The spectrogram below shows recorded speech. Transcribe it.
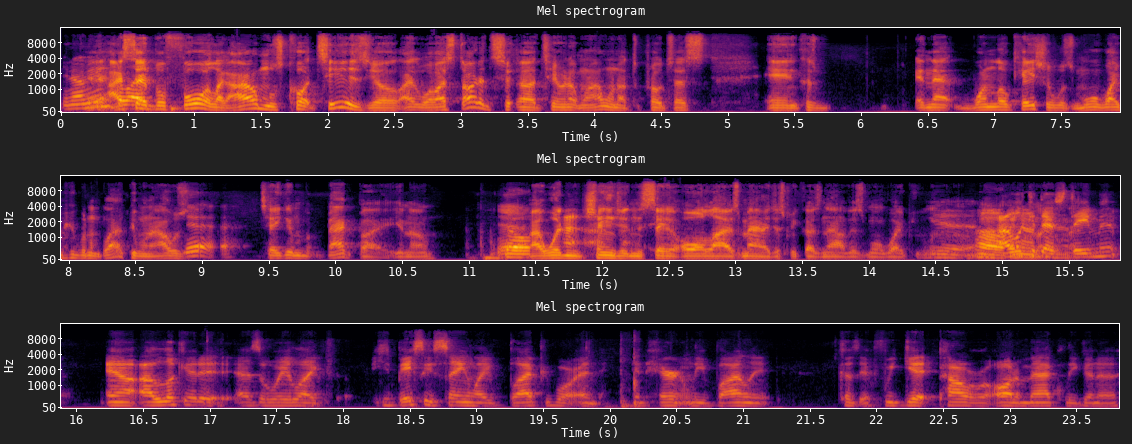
You know what I mean? I But, said like, before, like I almost caught tears, yo. I, well, I started t- uh, tearing up when I went out to protest, and because in that one location was more white people than black people, and I was yeah, taken back by it. You know, yeah. I wouldn't change it and say all lives matter just because now there's more white people. Yeah. Oh, I I look at that statement and I I look at it as a way like he's basically saying like black people are in, inherently violent because if we get power, we're automatically gonna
